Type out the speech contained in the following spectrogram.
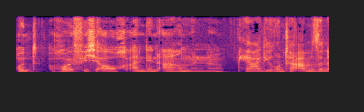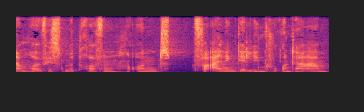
Und häufig auch an den Armen, ne? Ja, die Unterarme sind am häufigsten betroffen und vor allen Dingen der linke Unterarm.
